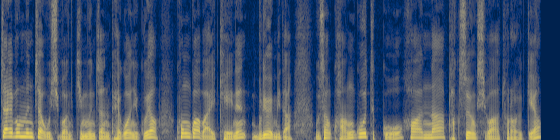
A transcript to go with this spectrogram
짧은 문자 50원, 긴 문자는 100원이고요. 콩과 마이케이는 무료입니다. 우선 광고 듣고 허한나 박소영 씨와 돌아올게요.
